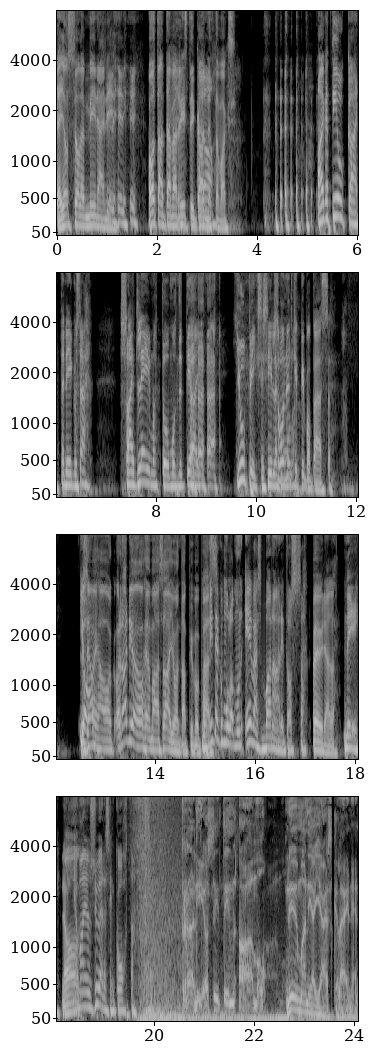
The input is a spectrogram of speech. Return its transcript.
ja jos se olen minä, niin otan tämän ristin kannettavaksi. Aika tiukkaa, että niinku sä sait leimattua mut nyt ihan jupiksi sillä, Sulla kun on mulla- nytkin pipo päässä. Joo. Se on ihan ok. Radio-ohjelmaa saa juontaa pipo Mut päässä. mitä kun mulla on mun eväsbanaani tossa? Pöydällä. Niin. No. Ja mä aion syödä sen kohta. Radio Cityn aamu. Nyman ja Jääskeläinen.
